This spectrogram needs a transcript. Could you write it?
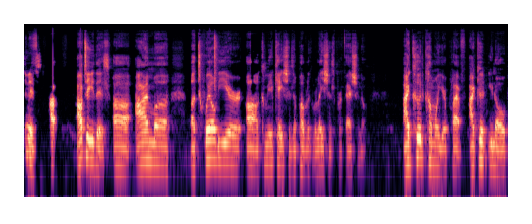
this. I'll, tell you this uh, i'm a, a 12 year uh, communications and public relations professional I could come on your platform. I could, you know,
